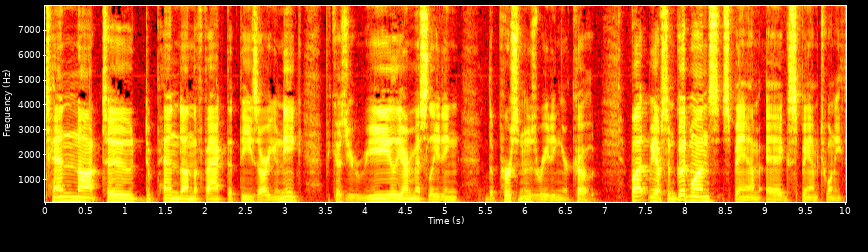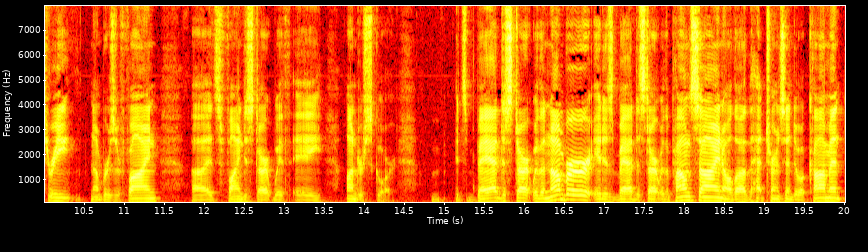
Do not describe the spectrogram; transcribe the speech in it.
tend not to depend on the fact that these are unique because you really are misleading the person who's reading your code. But we have some good ones, spam, egg, spam 23, numbers are fine. Uh, it's fine to start with a underscore. It's bad to start with a number. It is bad to start with a pound sign, although that turns into a comment.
